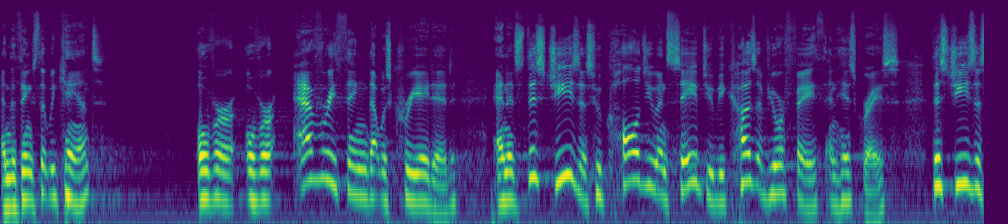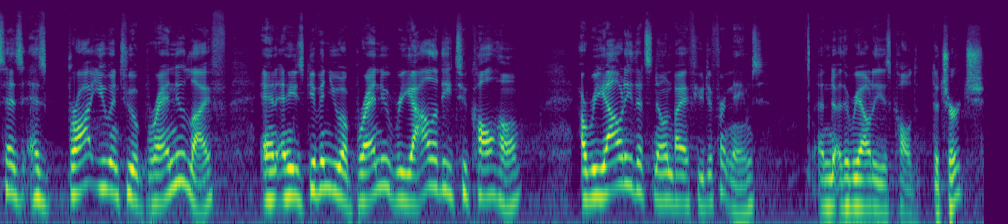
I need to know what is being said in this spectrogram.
and the things that we can't, over, over everything that was created. And it's this Jesus who called you and saved you because of your faith and his grace. This Jesus has, has brought you into a brand new life, and, and he's given you a brand new reality to call home, a reality that's known by a few different names. And the reality is called the church,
